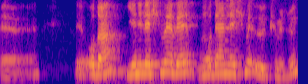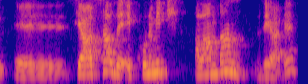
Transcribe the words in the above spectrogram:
E, e, o da yenileşme ve modernleşme öykümüzün e, siyasal ve ekonomik alandan ziyade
